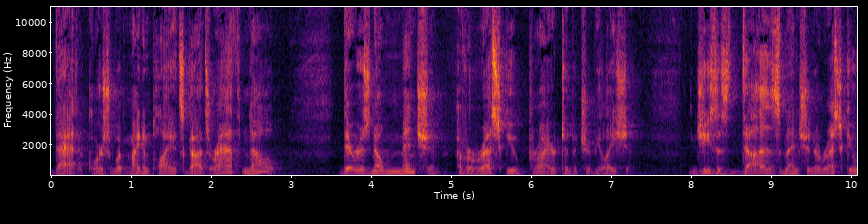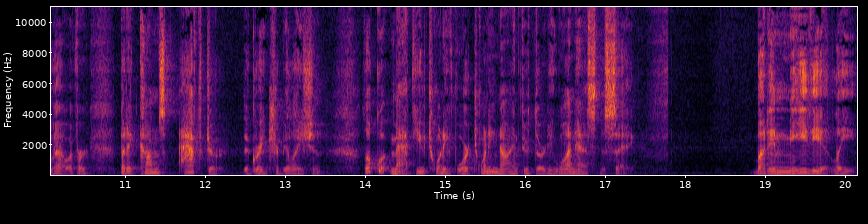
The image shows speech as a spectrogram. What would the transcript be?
That, of course, what might imply it's God's wrath? No. There is no mention of a rescue prior to the tribulation. Jesus does mention a rescue, however, but it comes after the Great Tribulation. Look what Matthew 24 29 through 31 has to say. But immediately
